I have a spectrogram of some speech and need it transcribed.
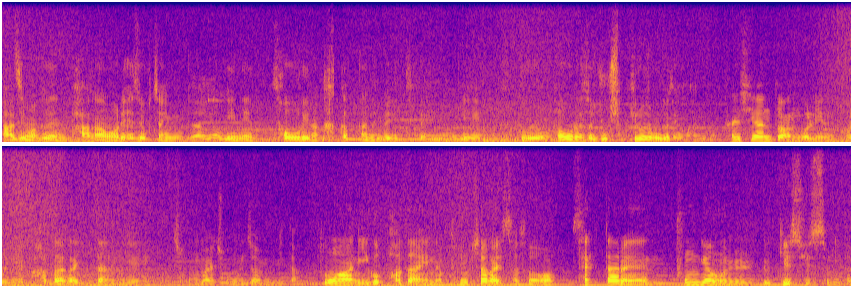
마지막은 방아머리 해수욕장입니다. 여기는 서울이랑 가깝다는 메리트가 있는 게 있고요. 서울에서 60km 정도 되거든요. 한 시간도 안 걸리는 거리에 바다가 있다는 게 정말 좋은 점입니다. 또한 이곳 바다에는 풍자가 있어서 색다른 풍경을 느낄 수 있습니다.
